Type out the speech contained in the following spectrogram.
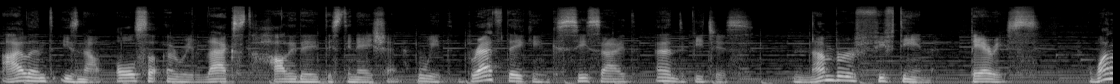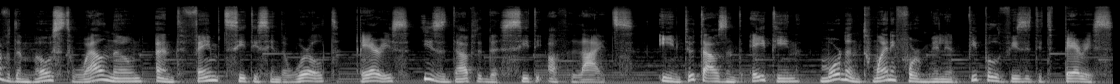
island is now also a relaxed holiday destination with breathtaking seaside and beaches. Number 15 Paris. One of the most well known and famed cities in the world, Paris is dubbed the City of Lights. In 2018, more than 24 million people visited Paris,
